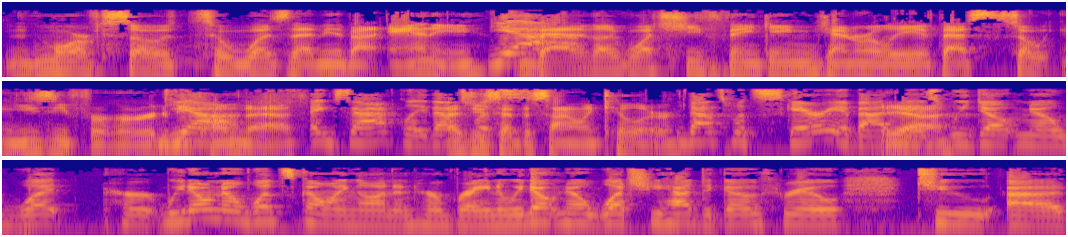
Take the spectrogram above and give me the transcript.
More so to what's that mean about Annie? Yeah. that like what's she thinking generally? If that's so easy for her to yeah become that, exactly that's as you what's- said, the silent killer. that's what's scary about it Yeah. is we don't know what her we don't know what's going on in her brain and we don't know what she had to go through to uh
